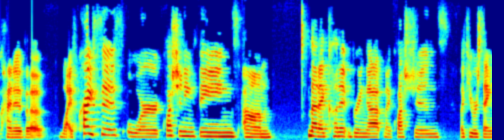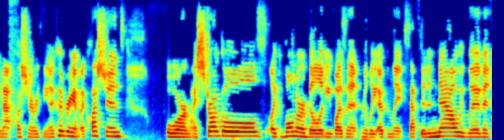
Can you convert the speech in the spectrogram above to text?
kind of a life crisis or questioning things, um, that I couldn't bring up my questions, like you were saying, Matt, question everything. I could bring up my questions or my struggles. Like vulnerability wasn't really openly accepted. And now we live in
